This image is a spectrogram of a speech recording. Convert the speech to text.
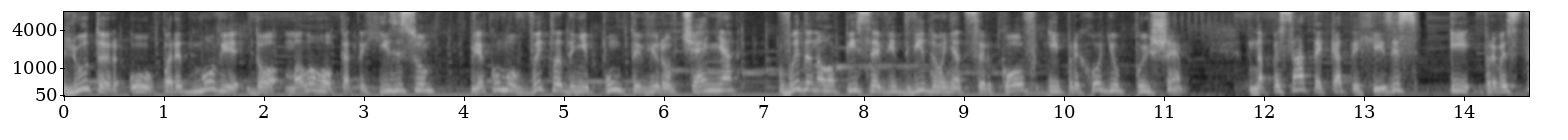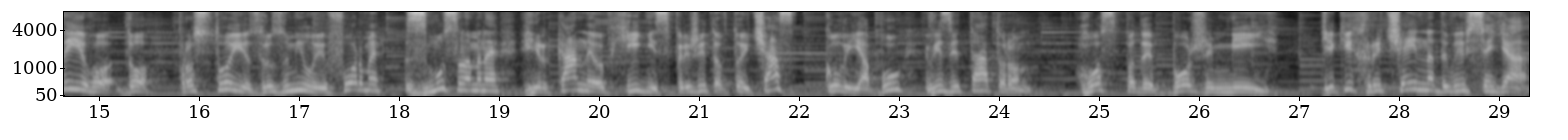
Лютер у передмові до малого катехізису, в якому викладені пункти віровчення, виданого після відвідування церков і приходів, пише написати катехізис і привести його до простої, зрозумілої форми змусила мене гірка необхідність пережита в той час, коли я був візитатором. Господи Боже мій, яких речей надивився я.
